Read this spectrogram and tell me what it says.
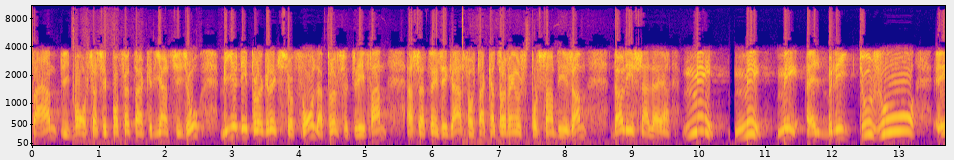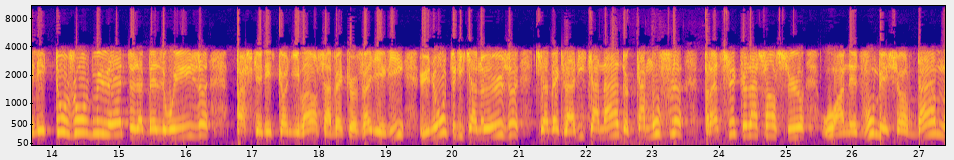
femmes. Puis bon, ça s'est pas fait en criant ciseaux, mais il y a des progrès qui se font. La preuve, c'est que les femmes, à certains égards, sont à 91% des hommes dans les salaires. Mais mais, mais, elle brille toujours, elle est toujours muette, la belle Louise, parce qu'elle est de connivence avec Valérie, une autre ricaneuse qui, avec la ricanade, camoufle, pratique la censure. Où en êtes-vous, mes chères dames,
